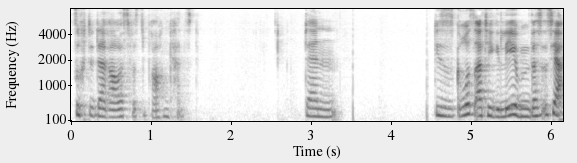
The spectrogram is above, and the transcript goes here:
Such dir daraus, was du brauchen kannst. Denn dieses großartige Leben, das ist ja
